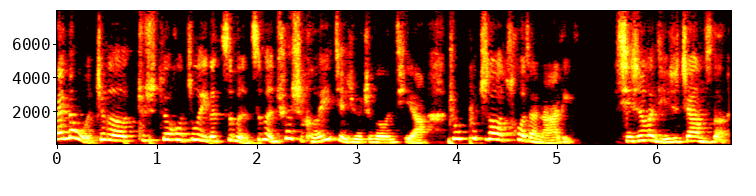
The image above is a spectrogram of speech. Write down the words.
哎，那我这个就是最后做一个资本，资本确实可以解决这个问题啊，就不知道错在哪。哪里？其实问题是这样子的，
